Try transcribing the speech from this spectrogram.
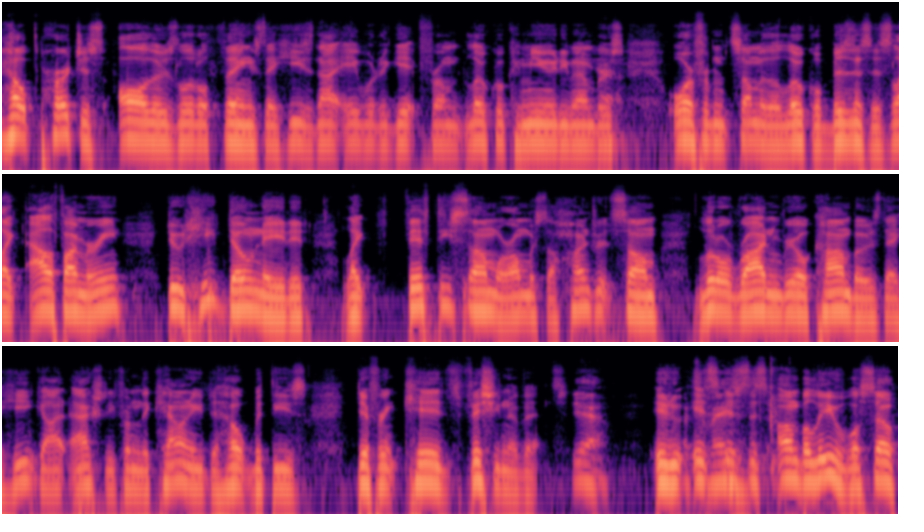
help purchase all those little things that he's not able to get from local community members or from some of the local businesses like Alphi Marine. Dude, he donated like 50 some or almost 100 some little rod and reel combos that he got actually from the county to help with these different kids fishing events yeah it, it's, it's just unbelievable. So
